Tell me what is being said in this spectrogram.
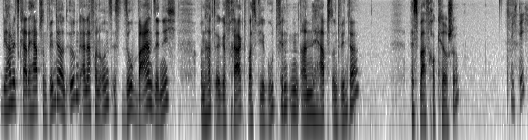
wir haben jetzt gerade Herbst und Winter und irgendeiner von uns ist so wahnsinnig und hat äh, gefragt, was wir gut finden an Herbst und Winter. Es war Frau Kirsche, Richtig?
